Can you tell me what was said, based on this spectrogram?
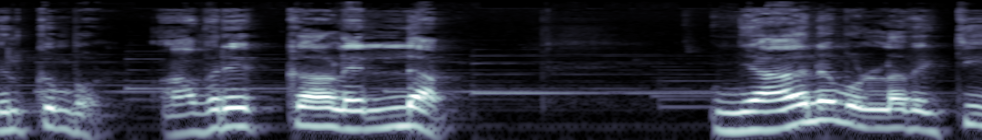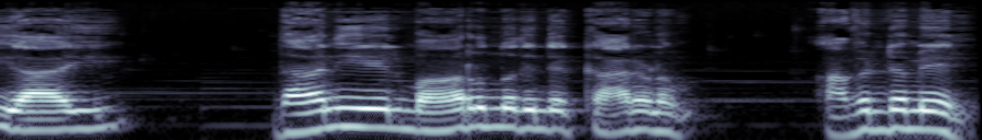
നിൽക്കുമ്പോൾ അവരെക്കാളെല്ലാം ജ്ഞാനമുള്ള വ്യക്തിയായി ദാനിയേൽ മാറുന്നതിന്റെ കാരണം അവന്റെ മേൽ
